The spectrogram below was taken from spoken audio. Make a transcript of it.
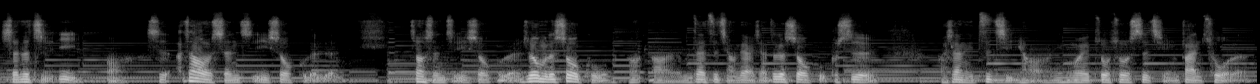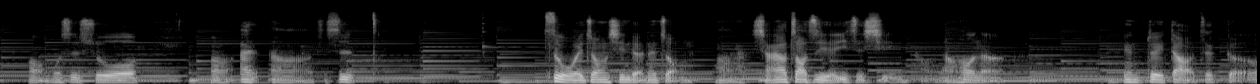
神的旨意哦，是照神旨意受苦的人。造神旨意受苦的人，所以我们的受苦啊啊，我们再次强调一下，这个受苦不是好像你自己哈，因为做错事情犯错了哦，或是说啊按啊只是自我为中心的那种啊，想要照自己的意志行，然后呢面对到这个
